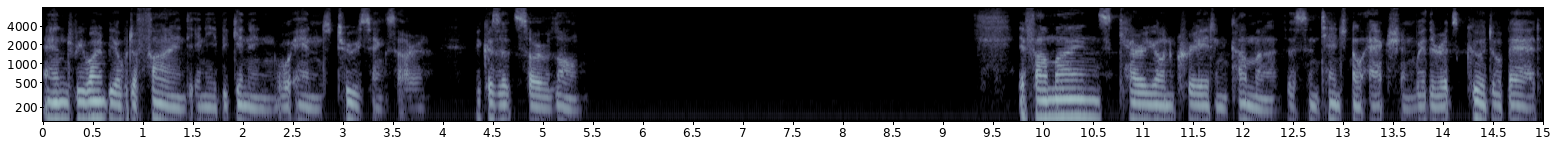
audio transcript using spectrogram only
And we won't be able to find any beginning or end to samsara because it's so long. If our minds carry on creating karma, this intentional action, whether it's good or bad,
